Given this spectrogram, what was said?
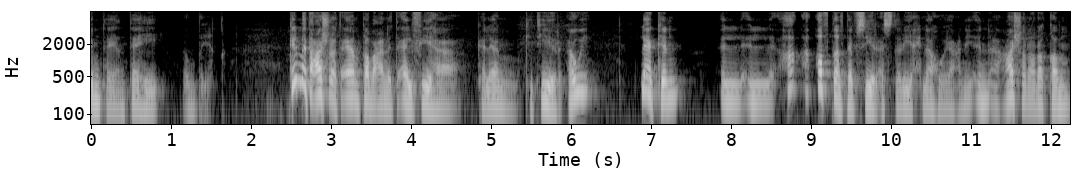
إمتى ينتهي الضيق. كلمة عشرة أيام طبعا اتقال فيها كلام كتير قوي. لكن أفضل تفسير أستريح له يعني إن عشرة رقم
